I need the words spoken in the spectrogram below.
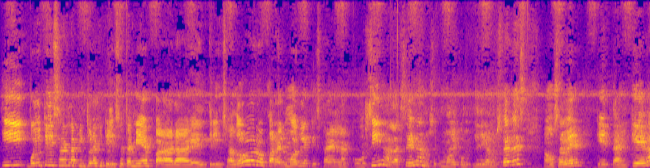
y voy a utilizar la pintura que utilicé también para el trinchador o para el mueble que está en la cocina, la cena, no sé cómo le, le digan ustedes. Vamos a ver qué tal queda.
